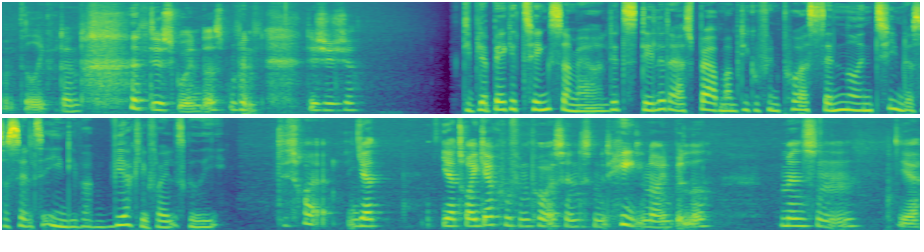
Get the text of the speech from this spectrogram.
Jeg ved ikke, hvordan det skulle ændres, men det synes jeg. De bliver begge tænksomme og lidt stille, da jeg spørger dem, om de kunne finde på at sende noget intimt af sig selv til en, de var virkelig forelsket i. Det tror jeg, jeg, jeg tror ikke, jeg kunne finde på at sende sådan et helt nøgen billede. Men sådan, ja.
